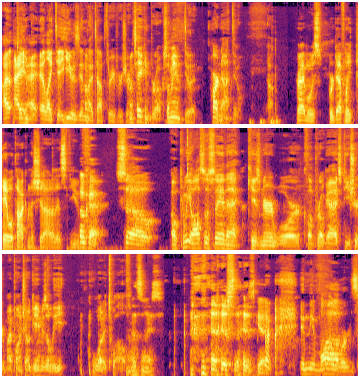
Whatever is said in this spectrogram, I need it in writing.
I I, taking- I, I liked it. He was in my top three for sure. I'm taking Brooks. I mean, Do it. hard not to. Right, Moose. We're definitely table talking the shit out of this. If you Okay, so Oh, can we also say that Kisner wore Club Pro Guys t-shirt? My punch out game is elite. What a twelve! that's nice. that is that is good. In the immortal Uh, words.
